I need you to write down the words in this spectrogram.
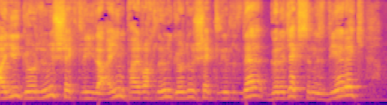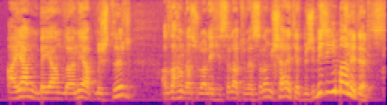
ayı gördüğünüz şekliyle ayın payraklığını gördüğünüz şekilde göreceksiniz diyerek ayan beyanlarını yapmıştır. Allah'ın Resulü Aleyhisselatü Vesselam işaret etmiştir. Biz iman ederiz.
